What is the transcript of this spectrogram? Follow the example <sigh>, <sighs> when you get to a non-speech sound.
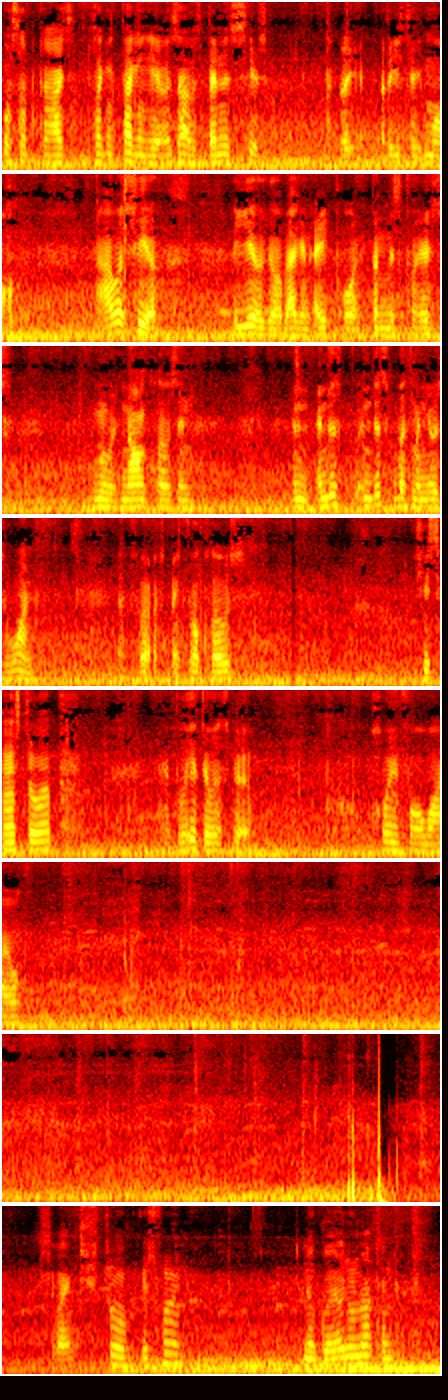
What's up guys? Slacking Packing here. Out of Bennett here at the, at the Eastgate Mall. I was here a year ago back in April from this place with non-closing. And and this and this was my newest one. For Springfield closed. She signed still up. I believe there was a holding for a while. Went to store, it's fine. No glare, no nothing.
